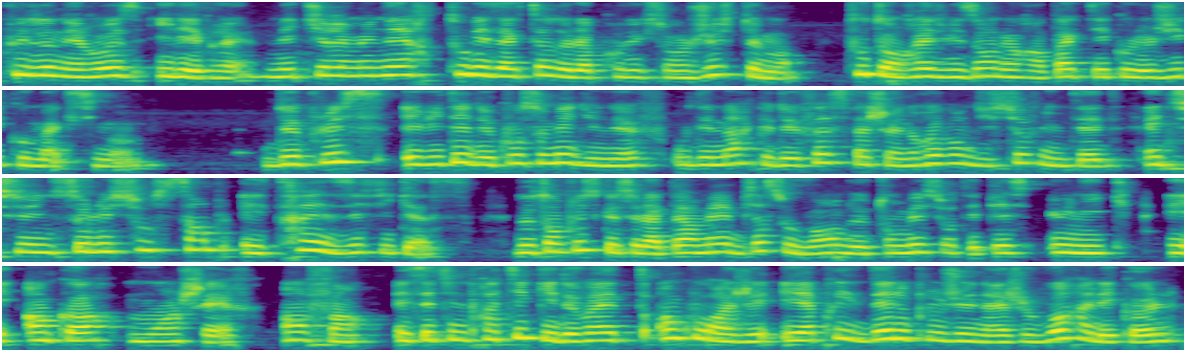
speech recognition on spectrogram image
plus onéreuses il est vrai, mais qui rémunèrent tous les acteurs de la production justement, tout en réduisant leur impact écologique au maximum. De plus, éviter de consommer du neuf ou des marques de fast fashion revendues sur Vinted est une solution simple et très efficace. D'autant plus que cela permet bien souvent de tomber sur des pièces uniques et encore moins chères. Enfin, et c'est une pratique qui devrait être encouragée et apprise dès le plus jeune âge, voire à l'école,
